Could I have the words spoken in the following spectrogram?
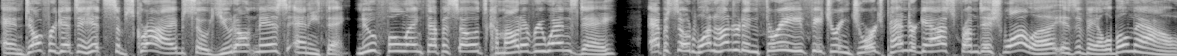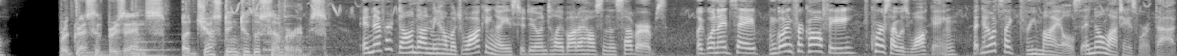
And don't forget to hit subscribe so you don't miss anything. New full length episodes come out every Wednesday. Episode 103, featuring George Pendergast from Dishwalla, is available now. Progressive presents Adjusting to the Suburbs. It never dawned on me how much walking I used to do until I bought a house in the suburbs. Like when I'd say, I'm going for coffee, of course I was walking, but now it's like three miles, and no latte's worth that.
